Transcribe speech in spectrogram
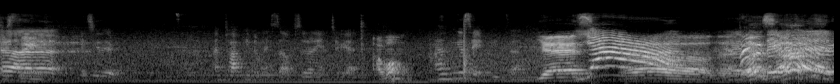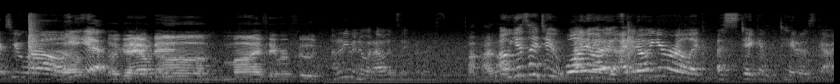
Just. Uh, it's either. I'm talking to myself, so don't answer yet. I won't. I'm gonna say pizza. Yes. Yeah. Oh, They nice. Close. they Yeah. know each other too well. Yeah. Okay, Nailed it. um, my favorite food. I don't even know what I would say for this. I, I don't Oh yes, I do. Well, I I know, know. I I'd know you're a, like a steak and potatoes guy,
